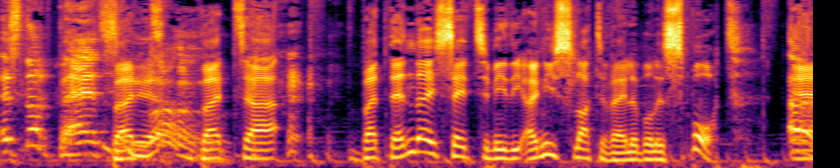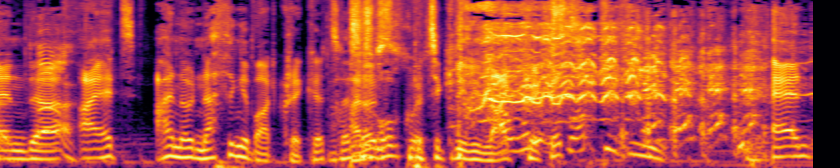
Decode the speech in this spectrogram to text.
It's not bad, but no. but uh, but then they said to me the only slot available is sport. Oh, and uh, ah. I had I know nothing about cricket. This I don't awkward. particularly like cricket and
